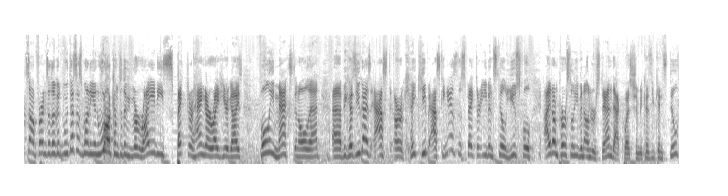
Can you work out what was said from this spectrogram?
What's up, friends of the good food? This is Manni, and welcome to the Variety Spectre Hangar right here, guys. Fully maxed and all that, uh, because you guys asked, or keep asking, is the Spectre even still useful? I don't personally even understand that question, because you can still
